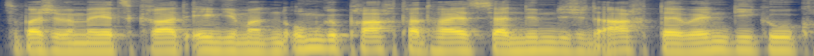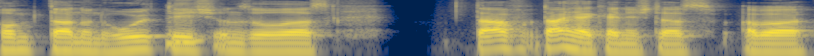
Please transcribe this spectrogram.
Zum Beispiel, wenn man jetzt gerade irgendjemanden umgebracht hat, heißt ja, nimm dich in Acht, der Wendigo kommt dann und holt Mhm. dich und sowas. Da, daher kenne ich das, aber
